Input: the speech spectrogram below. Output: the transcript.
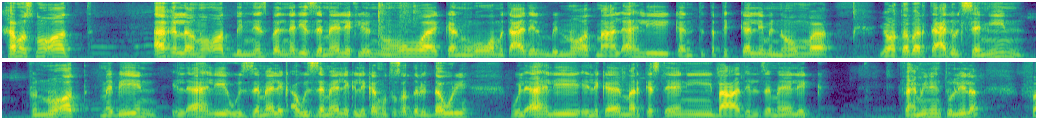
خمس نقط أغلى نقط بالنسبة لنادي الزمالك لأنه هو كان وهو متعادل بالنقط مع الأهلي كانت أنت بتتكلم إن هم يعتبر تعادل ثمين في النقط ما بين الأهلي والزمالك أو الزمالك اللي كان متصدر الدوري والأهلي اللي كان مركز تاني بعد الزمالك. فاهمين أنتوا الليلة؟ ف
